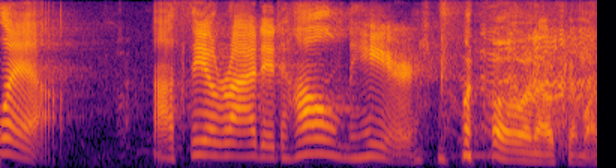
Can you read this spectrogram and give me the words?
Well, I feel right at home here. oh, now come on.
